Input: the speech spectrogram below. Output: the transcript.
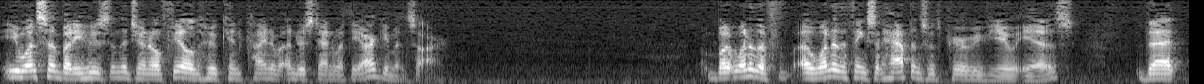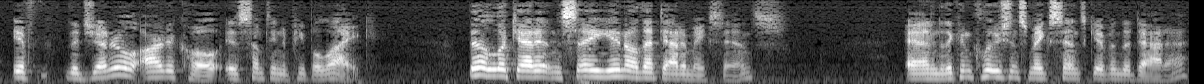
you want somebody who's in the general field who can kind of understand what the arguments are. But one of the uh, one of the things that happens with peer review is that if the general article is something that people like, they'll look at it and say, you know, that data makes sense, and the conclusions make sense given the data,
